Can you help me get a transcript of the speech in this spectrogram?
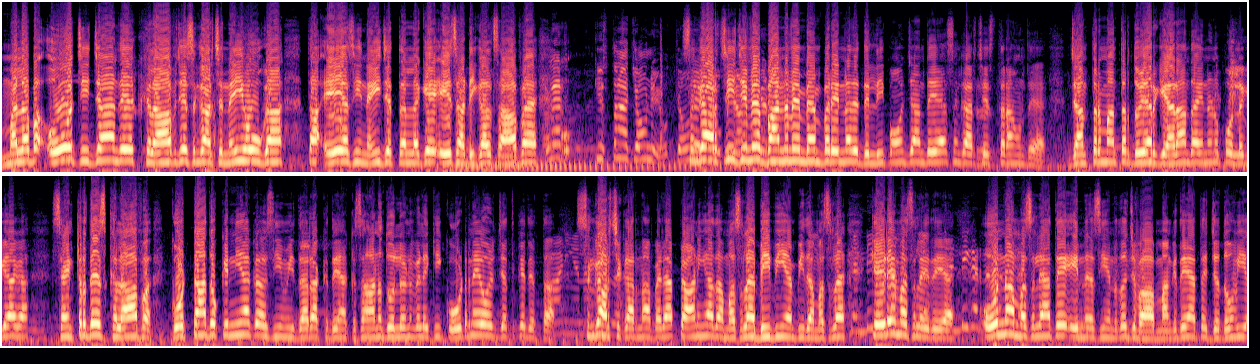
ਮਤਲਬ ਉਹ ਚੀਜ਼ਾਂ ਦੇ ਖਿਲਾਫ ਜੇ ਸੰਘਰਸ਼ ਨਹੀਂ ਹੋਊਗਾ ਤਾਂ ਇਹ ਅਸੀਂ ਨਹੀਂ ਜਿੱਤਣ ਲੱਗੇ ਇਹ ਸਾਡੀ ਗੱਲ ਸਾਫ਼ ਹੈ। ਕਿਸ ਤਰ੍ਹਾਂ ਚਾਹੁੰਦੇ ਹੋ? ਸੰਘਰਸ਼ੀ ਜਿਵੇਂ 92 ਮੈਂਬਰ ਇਹਨਾਂ ਦੇ ਦਿੱਲੀ ਪਹੁੰਚ ਜਾਂਦੇ ਆ ਸੰਘਰਸ਼ ਇਸ ਤਰ੍ਹਾਂ ਹੁੰਦਾ ਹੈ ਜੰਤਰ ਮੰਤਰ 2011 ਦਾ ਇਹਨਾਂ ਨੂੰ ਭੁੱਲ ਗਿਆਗਾ। ਸੈਂਟਰ ਦੇ ਖਿਲਾਫ ਕੋਟਾਂ ਤੋਂ ਕਿੰਨੀਆਂ ਕੁ ਅਸੀਂ ਉਮੀਦਾਂ ਰੱਖਦੇ ਆ ਕਿਸਾਨ ਅੰਦੋਲਨ ਵੇਲੇ ਕੀ ਕੋਰਟ ਨੇ ਉਹ ਜਿੱਤ ਕੇ ਦਿੱਤਾ? ਸੰਘਰਸ਼ ਕਰਨਾ ਪਹਿਲਾਂ ਪਾਣੀਆਂ ਦਾ ਮਸਲਾ ਬੀਬੀਐਮਬੀ ਦਾ ਮਸਲਾ ਹੈ। ਕਿਹੜੇ ਮਸਲੇ ਦੇ ਆ? ਉਹਨਾਂ ਮਸਲਿਆਂ ਤੇ ਇਹਨਾਂ ਅਸੀਂ ਇਹਨਾਂ ਤੋਂ ਜਵਾਬ ਮੰਗਦੇ ਆ ਤੇ ਜਦੋਂ ਵੀ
